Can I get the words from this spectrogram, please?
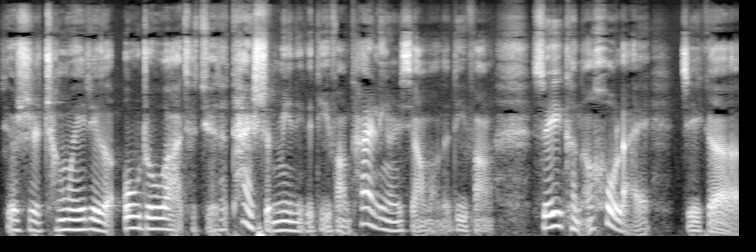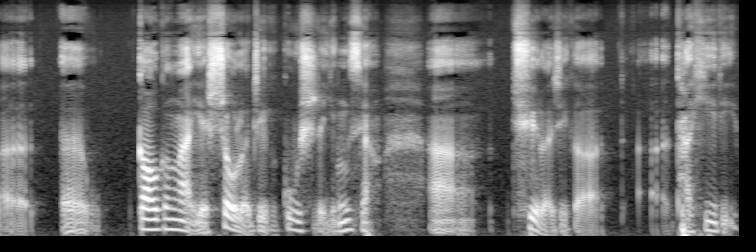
就是成为这个欧洲啊，就觉得太神秘的一个地方，太令人向往的地方了。所以可能后来这个呃高更啊，也受了这个故事的影响啊，去了这个呃塔希里。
